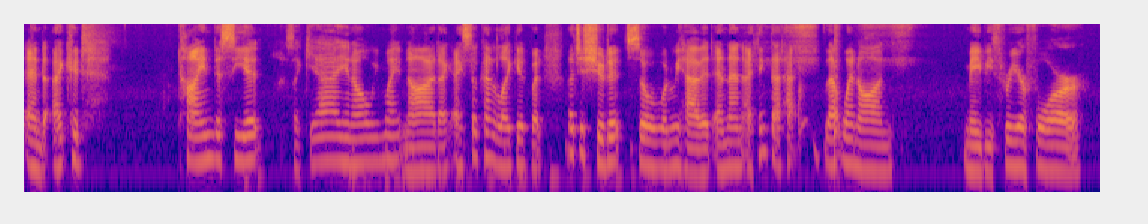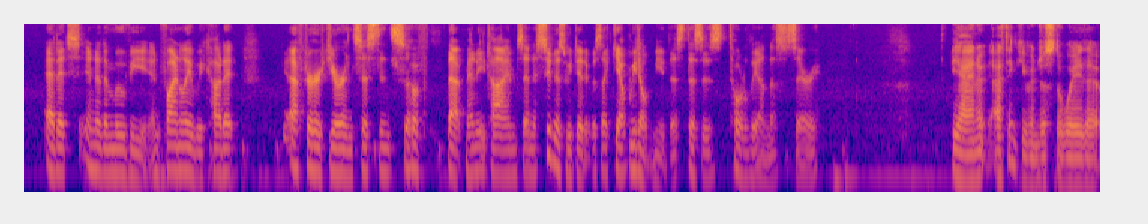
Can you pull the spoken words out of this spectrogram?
and I could kind of see it. I was like, "Yeah, you know, we might not. I, I still kind of like it, but let's just shoot it so when we have it." And then I think that ha- that went on maybe three or four edits into the movie, and finally we cut it after your insistence of that many times and as soon as we did it was like yeah we don't need this this is totally unnecessary Yeah, and I think even just the way that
